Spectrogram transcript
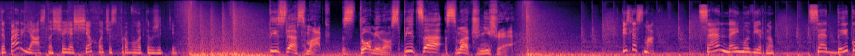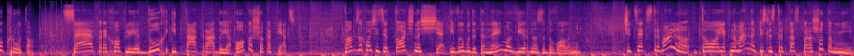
Тепер ясно, що я ще хочу спробувати в житті. Після смак з Домінос Піца смачніше. Після смак. Це неймовірно. Це дико круто. Це перехоплює дух і так радує око, що капець. Вам захочеться точно ще, і ви будете неймовірно задоволені. Чи це екстремально? То, як на мене, після стрибка з парашутом ні.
